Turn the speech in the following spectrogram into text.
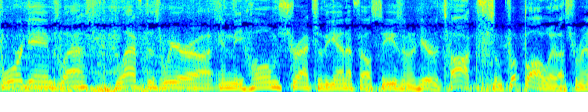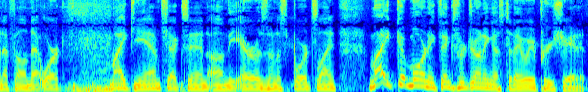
four games left, left as we're uh, in the home stretch of the NFL season. And here to talk some football with us from NFL Network, Mike Yam checks in on the Arizona Sports Line. Mike, good morning. Thanks for joining us today. We appreciate it.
